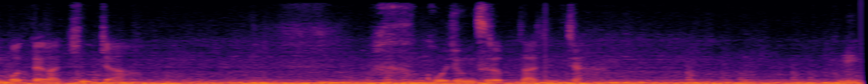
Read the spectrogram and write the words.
전봇대가 진짜 하, 고증스럽다 진짜. 음.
